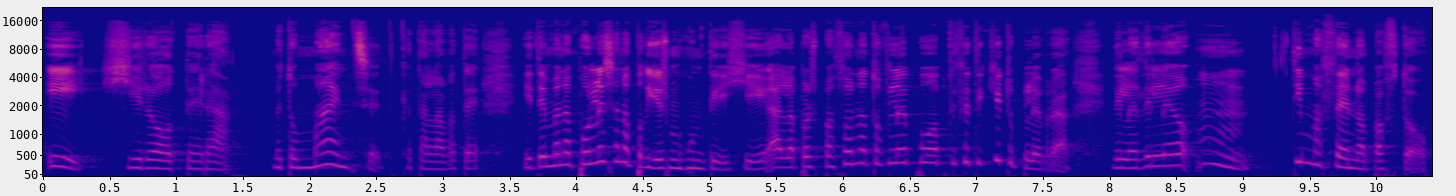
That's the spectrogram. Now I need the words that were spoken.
ή χειρότερα με το mindset, καταλάβατε. Γιατί εμένα πολλές αναποδιές μου έχουν τύχει, αλλά προσπαθώ να το βλέπω από τη θετική του πλευρά. Δηλαδή λέω, τι μαθαίνω από αυτό;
